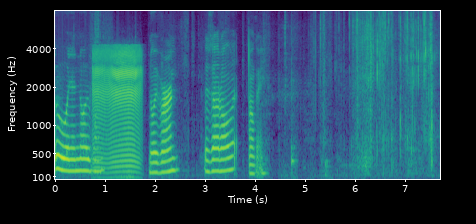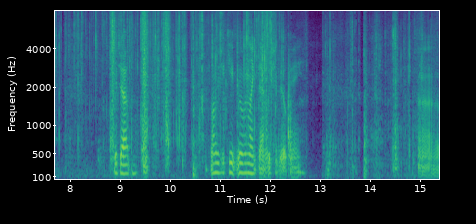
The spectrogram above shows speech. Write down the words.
ooh, and a Noivern. Noivern? Is that all of it? Okay. Good job. As long as you keep moving like that, we should be okay. Uh,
